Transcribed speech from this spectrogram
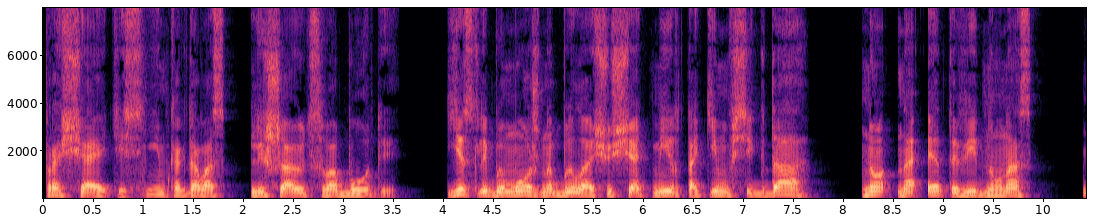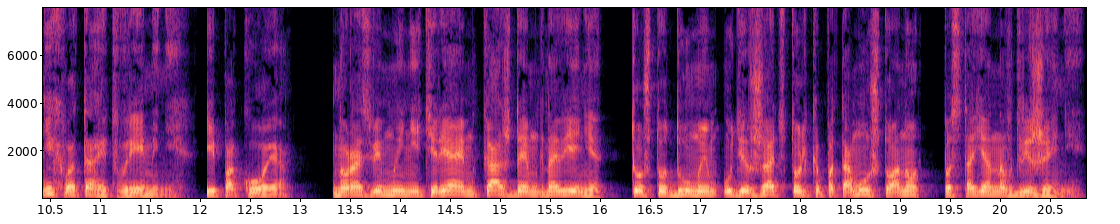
прощаетесь с ним, когда вас лишают свободы. Если бы можно было ощущать мир таким всегда, но на это, видно, у нас не хватает времени и покоя. Но разве мы не теряем каждое мгновение, то, что думаем удержать только потому, что оно постоянно в движении?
